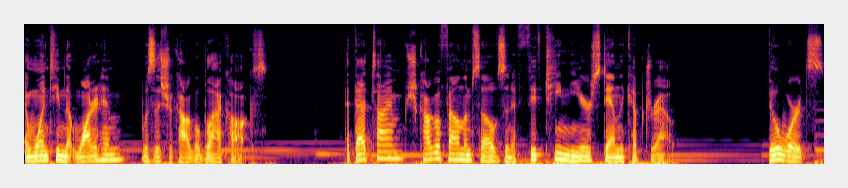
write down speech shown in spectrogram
and one team that wanted him was the Chicago Blackhawks. At that time, Chicago found themselves in a 15 year Stanley Cup drought. Bill Wirtz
